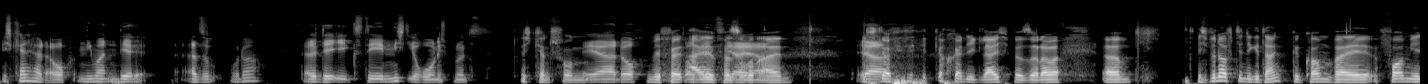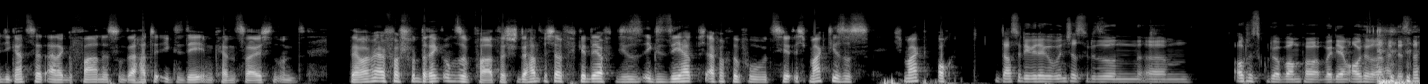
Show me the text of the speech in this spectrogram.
ich kenne halt auch niemanden, der, also, oder? Der XD nicht ironisch benutzt. Ich kenne schon. Ja, doch. Mir fällt Doch, eine jetzt, ja, Person ja. ein. Ja. Ich glaube, ich denke auch an die gleiche Person. Aber ähm, ich bin auf den Gedanken gekommen, weil vor mir die ganze Zeit einer gefahren ist und der hatte XD im Kennzeichen und der war mir einfach schon direkt unsympathisch. Der hat mich einfach genervt. Dieses XD hat mich einfach nur provoziert. Ich mag dieses, ich mag auch, Da hast du dir wieder gewünscht, dass du so einen ähm, Autoscooter-Bumper bei dir am Auto dran hattest, ne?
